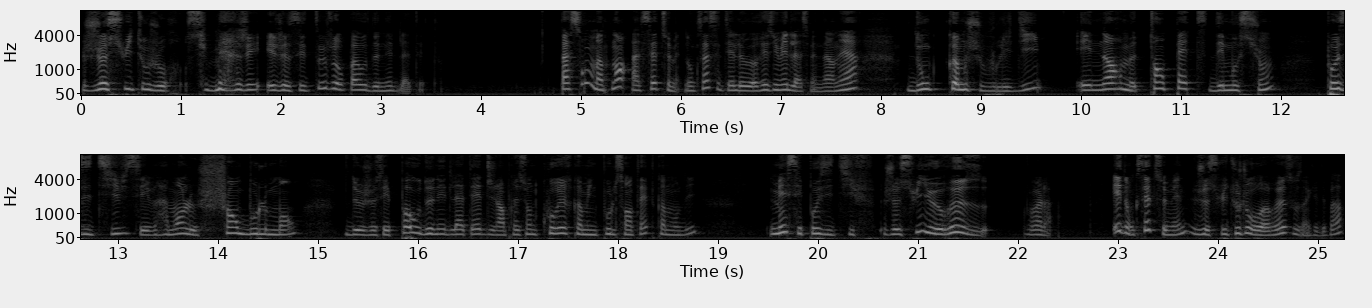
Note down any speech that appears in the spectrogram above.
je suis toujours submergée et je sais toujours pas où donner de la tête. Passons maintenant à cette semaine. Donc ça, c'était le résumé de la semaine dernière. Donc, comme je vous l'ai dit, énorme tempête d'émotions positives. C'est vraiment le chamboulement de je sais pas où donner de la tête. J'ai l'impression de courir comme une poule sans tête, comme on dit. Mais c'est positif. Je suis heureuse. Voilà. Et donc cette semaine, je suis toujours heureuse, vous inquiétez pas.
